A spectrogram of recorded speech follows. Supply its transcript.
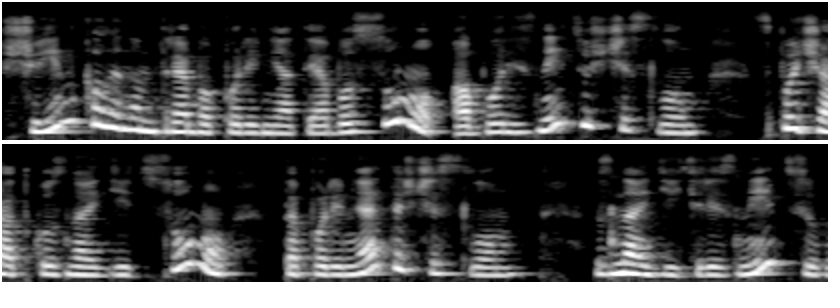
що інколи нам треба порівняти або суму, або різницю з числом. Спочатку знайдіть суму та порівняйте з числом. Знайдіть різницю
